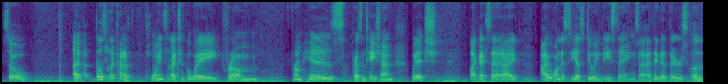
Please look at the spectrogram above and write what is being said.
So, I, those are the kind of points that I took away from from his presentation, which, like I said, I I want to see us doing these things. I, I think that there's a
